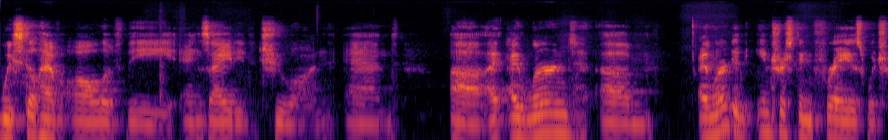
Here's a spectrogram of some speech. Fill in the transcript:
we still have all of the anxiety to chew on. And uh, I, I, learned um, I learned an interesting phrase which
